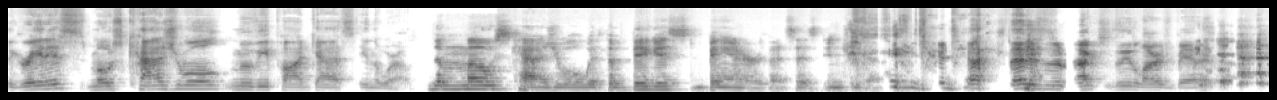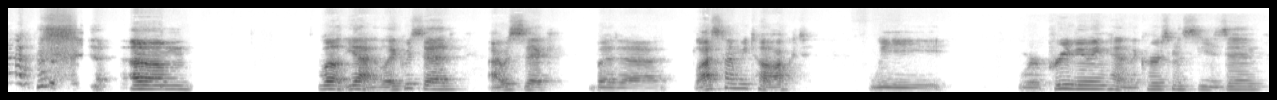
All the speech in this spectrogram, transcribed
the greatest, most casual movie podcast in the world. The most casual with the biggest banner that says introduction. that is an actually large banner. um well yeah like we said i was sick but uh last time we talked we were previewing kind of the christmas season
